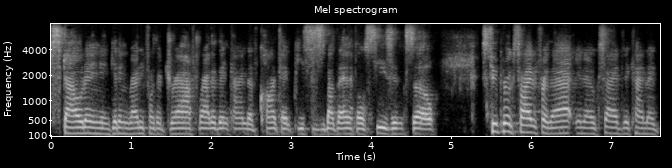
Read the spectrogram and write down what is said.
scouting and getting ready for the draft rather than kind of content pieces about the NFL season. So super excited for that you know excited to kind of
